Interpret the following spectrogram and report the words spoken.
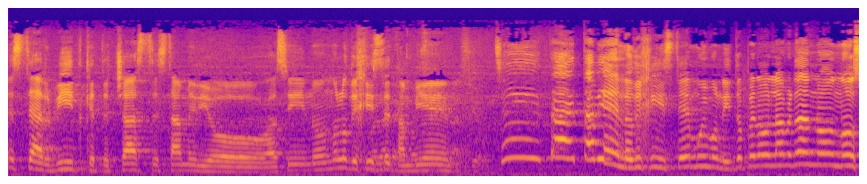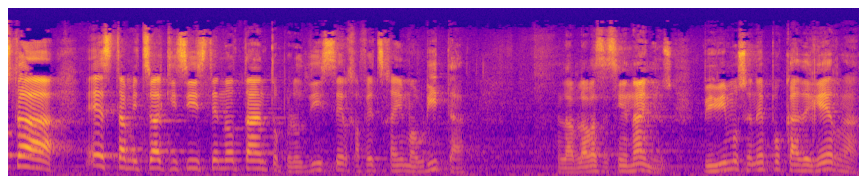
Este arbit que te echaste está medio así, no, no lo dijiste tan bien. Sí, está, está, bien, lo dijiste, muy bonito, pero la verdad no, no está. Esta mitzvah que hiciste, no tanto. Pero dice el Jafetz Haim ahorita, le hablaba hace 100 años, vivimos en época de guerra.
